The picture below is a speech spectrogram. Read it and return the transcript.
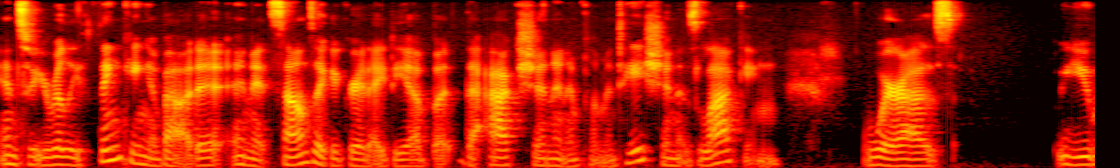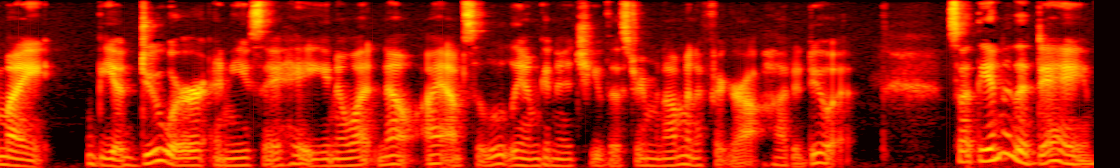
And so you're really thinking about it, and it sounds like a great idea, but the action and implementation is lacking. Whereas you might be a doer and you say, hey, you know what? No, I absolutely am going to achieve this dream and I'm going to figure out how to do it. So at the end of the day,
